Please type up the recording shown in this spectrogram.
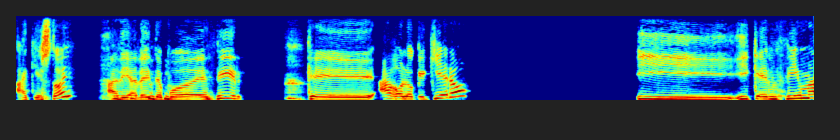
aquí estoy. A día de hoy te puedo decir que hago lo que quiero, y, que encima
